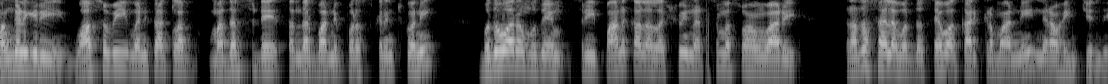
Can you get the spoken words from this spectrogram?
Mangalagiri Vasavi Vanitha club mother's day సందర్భాన్ని పురస్కరించుకొని బుధవారం ఉదయం శ్రీ పానకాల లక్ష్మీ నరసింహస్వామి వారి రథశాల వద్ద సేవా కార్యక్రమాన్ని నిర్వహించింది.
